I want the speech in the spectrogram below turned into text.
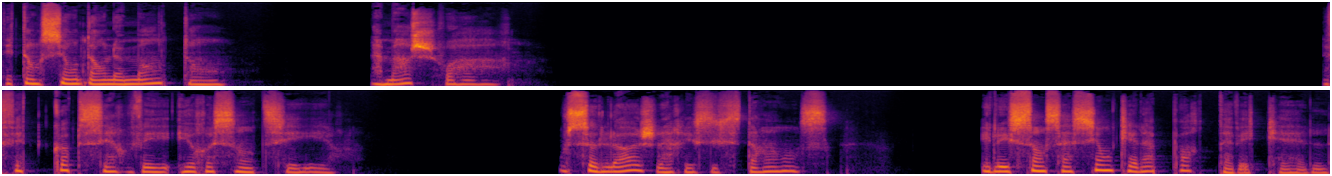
des tensions dans le menton, la mâchoire, Ne faites qu'observer et ressentir où se loge la résistance et les sensations qu'elle apporte avec elle.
